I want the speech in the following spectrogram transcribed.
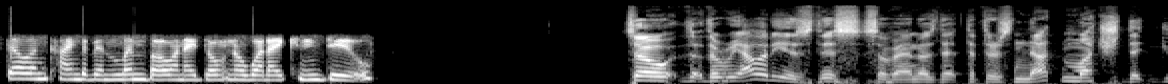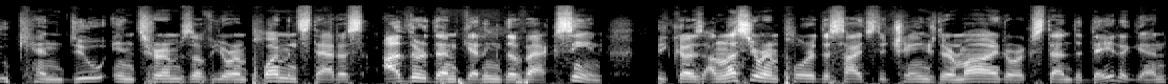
still am kind of in limbo and I don't know what I can do. So the, the reality is this, Savannah, is that, that there's not much that you can do in terms of your employment status other than getting the vaccine. Because unless your employer decides to change their mind or extend the date again,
